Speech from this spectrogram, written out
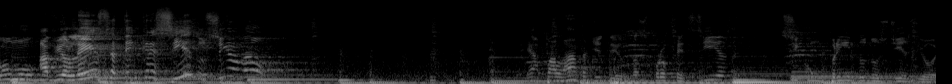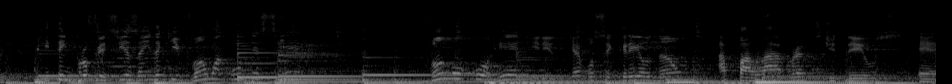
como a violência tem crescido, sim ou não? É a palavra de Deus, as profecias se cumprindo nos dias de hoje. E tem profecias ainda que vão acontecer, vão ocorrer, querido, quer você creia ou não, a palavra de Deus é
